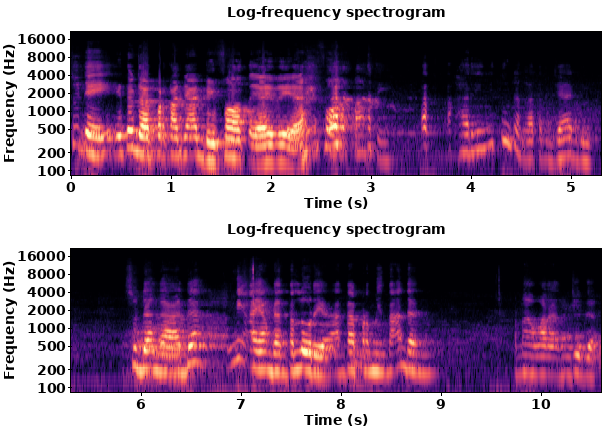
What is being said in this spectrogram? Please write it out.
Today, itu udah pertanyaan default ya itu ya. default pasti. Hari ini tuh udah nggak terjadi. Sudah nggak ada, ini ayam dan telur ya, antara permintaan dan penawaran juga.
